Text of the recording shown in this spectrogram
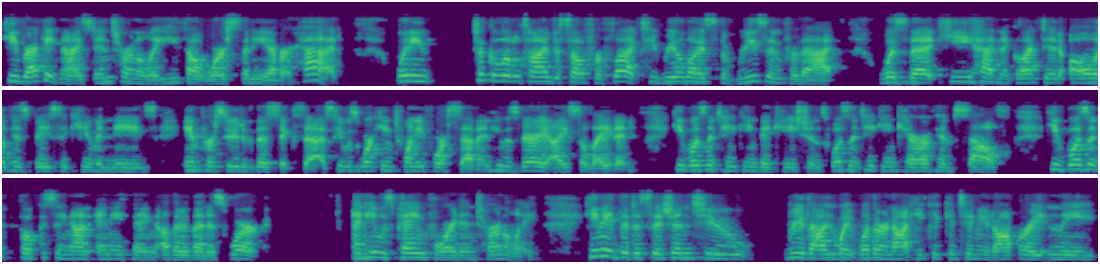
he recognized internally he felt worse than he ever had. When he took a little time to self-reflect, he realized the reason for that was that he had neglected all of his basic human needs in pursuit of this success. He was working 24/7. He was very isolated. He wasn't taking vacations, wasn't taking care of himself. He wasn't focusing on anything other than his work. And he was paying for it internally. He made the decision to reevaluate whether or not he could continue to operate in the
